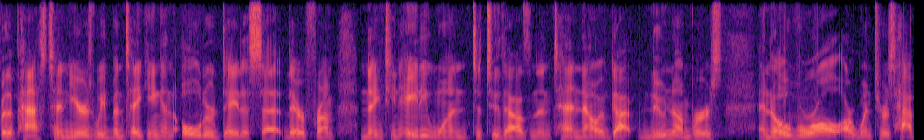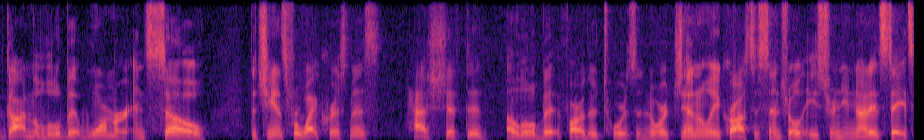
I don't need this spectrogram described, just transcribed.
For the past 10 years, we've been taking an older data set. They're from 1981 to 2010. Now we've got new numbers, and overall, our winters have gotten a little bit warmer. And so, the chance for white Christmas has shifted a little bit farther towards the north, generally across the central and eastern United States.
